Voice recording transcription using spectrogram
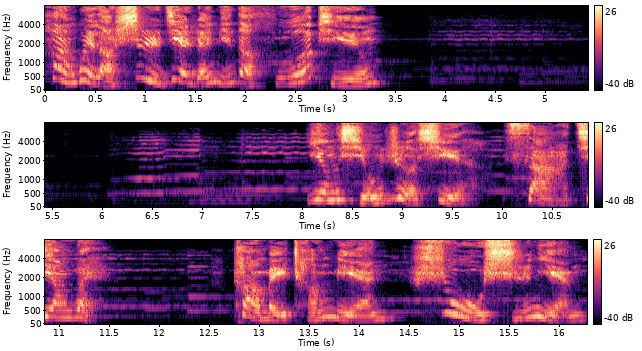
捍卫了世界人民的和平。英雄热血洒江外，抗美长眠数十年。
